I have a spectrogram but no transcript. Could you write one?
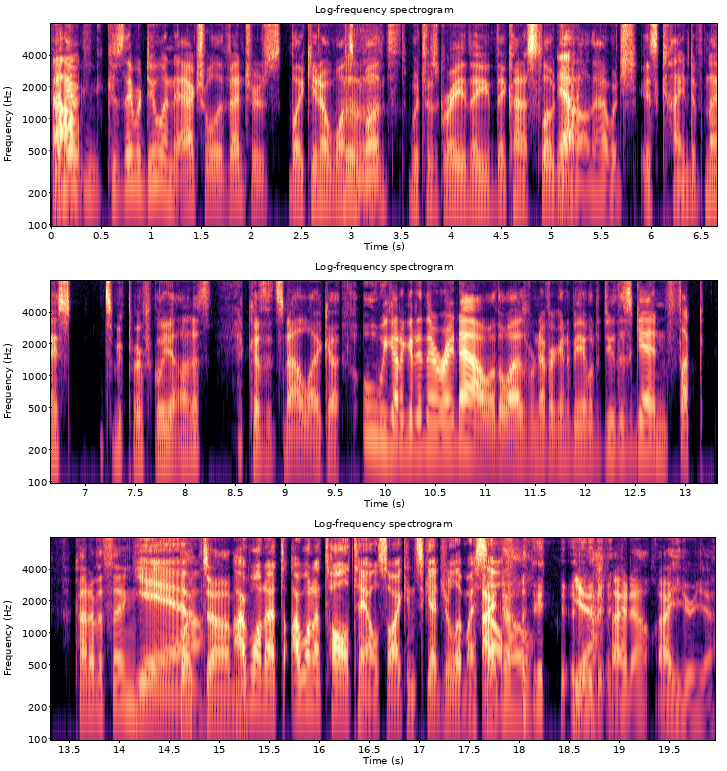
And because they were doing actual adventures, like you know, once Mhm. a month, which was great. They they kind of slowed Yeah. down on that, which is kind of nice, to be perfectly honest. Because it's not like a oh, we got to get in there right now, otherwise we're never going to be able to do this again. Fuck, kind of a thing. Yeah. But um, I want a I want a tall tale so I can schedule it myself. I know. yeah, I know. I hear you.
